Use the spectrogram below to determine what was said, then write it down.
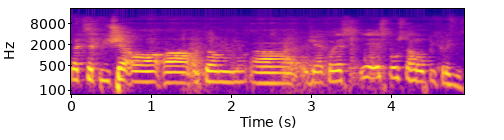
teď se píše o, o, o tom, a, že jako je, je, je spousta hloupých lidí.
